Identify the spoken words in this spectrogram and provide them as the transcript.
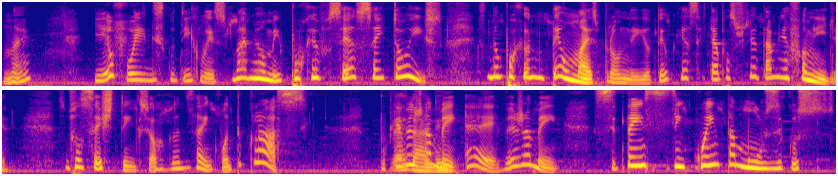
né? E eu fui discutir com isso. Mas, meu amigo, por que você aceitou isso? Não, porque eu não tenho mais para onde ir. Eu tenho que aceitar para sustentar minha família. Vocês têm que se organizar enquanto classe. Porque, veja Verdade. bem, é, veja bem, se tem 50 músicos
